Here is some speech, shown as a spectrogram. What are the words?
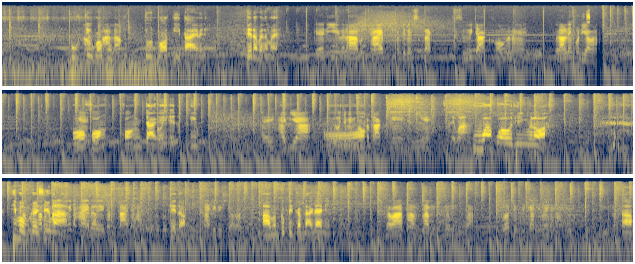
ๆพูดเจอบอสผ่านแล้ว โดนบอสตีตายไหมเนี่ยเพชรเอาไปทำไมแค่นี้เวลามึงใช้มันจะเป็นสแต็กซื้อจากของกันไงเวลาเล่นคนเดียวอะ อ๋อของของจากไอ้ไอ้ไอ้ไอ้ขายเบียร์อ๋อหรือมันจะเป็นของกับดักไงอันนี้ไงสายวางกูว่ากูเอาทิ้งไปแล้วอะ ที่ผมเคยซื้อมาถ้งตยไม่จะหายไปเลยถ้ามึงตายจะหายไปเลยเพชรเหรอใช่พี่คือเขียวแล้วอ่ามันก็เป็นกับดักได้นี่แต่ว่าถ้าถ้ามึงจะหรือว่าจุดในการที่ไม่จะหายลืมละ อ้าว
